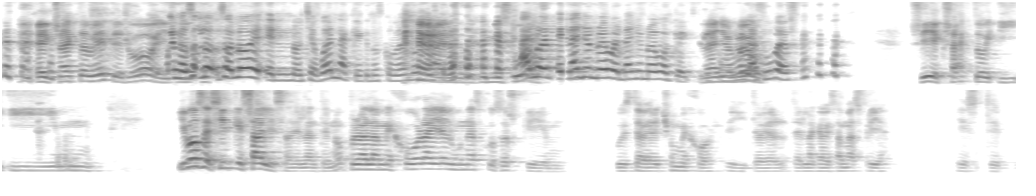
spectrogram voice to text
Exactamente, ¿no? bueno, solo, solo en Nochebuena que nos comemos nuestra... ah, no, en, Año Nuevo, en Año Nuevo que, que comemos las uvas. sí, exacto, y, y, y, vamos a decir que sales adelante, ¿no? Pero a lo mejor hay algunas cosas que pudiste haber hecho mejor y te tener la cabeza más fría. Este,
